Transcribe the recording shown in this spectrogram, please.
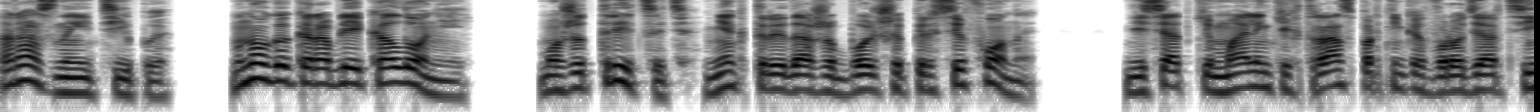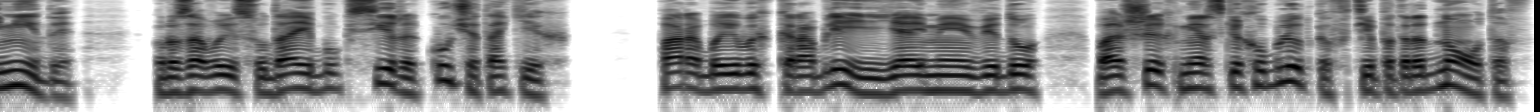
Разные типы. Много кораблей-колоний. Может, 30, некоторые даже больше Персифоны. Десятки маленьких транспортников вроде Артемиды, грузовые суда и буксиры, куча таких. Пара боевых кораблей, и я имею в виду больших мерзких ублюдков типа дредноутов.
